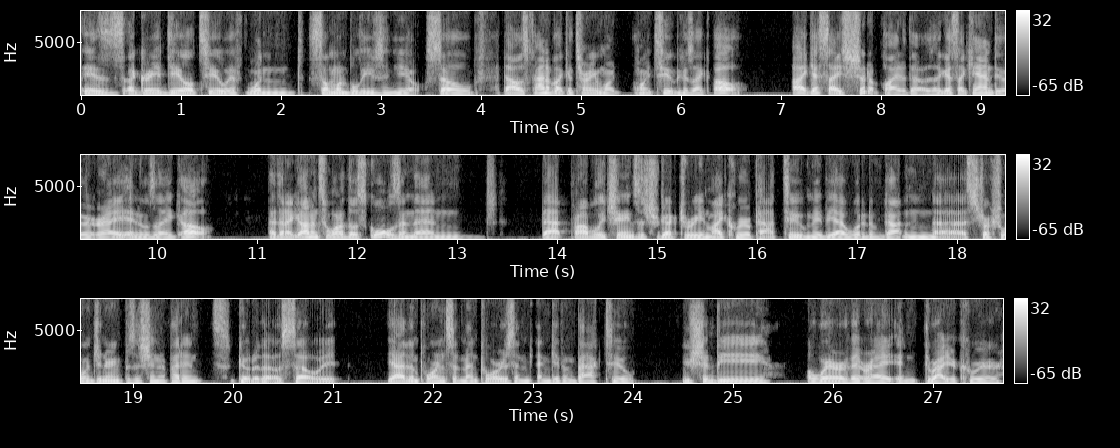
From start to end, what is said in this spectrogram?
is a great deal too if when someone believes in you. So that was kind of like a turning point too, because like, oh, I guess I should apply to those. I guess I can do it, right? And it was like, oh, and then I got into one of those schools, and then that probably changed the trajectory in my career path too. Maybe I wouldn't have gotten a structural engineering position if I didn't go to those. So, it, yeah, the importance of mentors and, and giving back too you should be aware of it, right? And throughout your career,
